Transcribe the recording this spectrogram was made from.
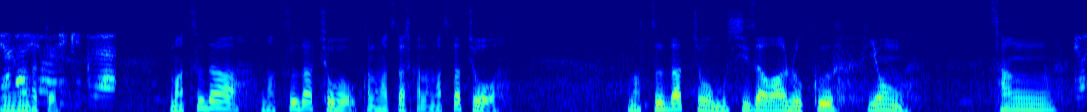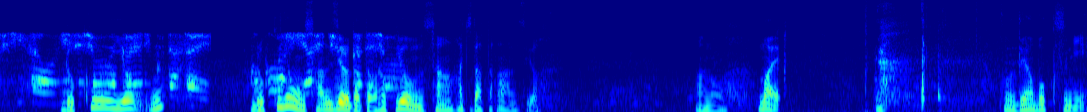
えーなんだっけ？松田松田町かな？松田市かな？松田町。松田町虫沢643 64ん？6430だったか6438だったかなんですよ。あの前 この電話ボックスに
